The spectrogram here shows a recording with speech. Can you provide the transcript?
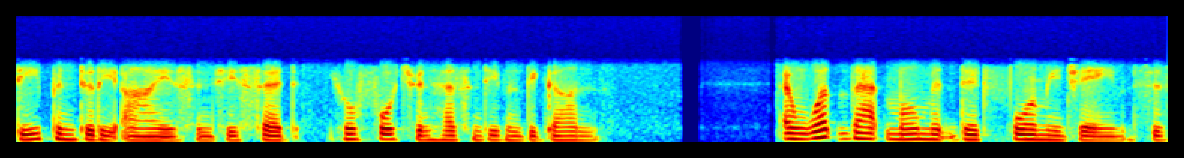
deep into the eyes and she said, Your fortune hasn't even begun. And what that moment did for me, James, is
